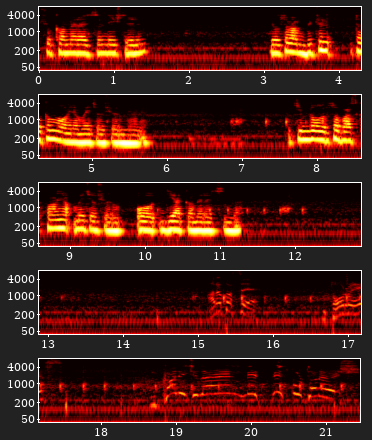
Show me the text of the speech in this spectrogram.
Şu kamera açısını değiştirelim. Yoksa ben bütün takımla oynamaya çalışıyorum yani. Kimde olursa baskı falan yapmaya çalışıyorum. O diğer kamera açısında. ara pası. Torres, kaleciden nefis kurtarış.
